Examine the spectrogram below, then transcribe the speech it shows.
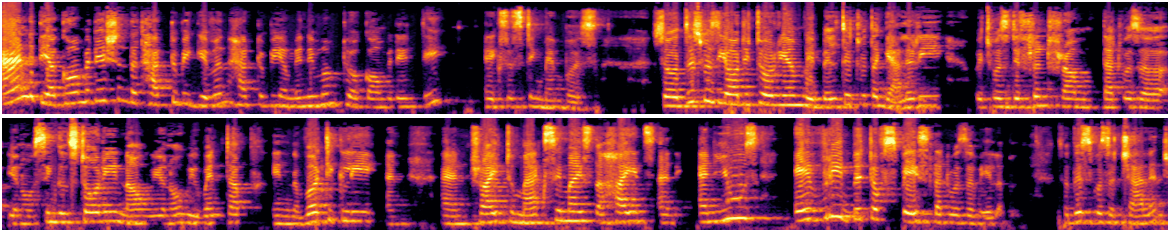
and the accommodation that had to be given had to be a minimum to accommodate the existing members. So this was the auditorium. We built it with a gallery which was different from that was a you know single story. Now you know we went up in vertically and and tried to maximize the heights and and use every bit of space that was available. So this was a challenge.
